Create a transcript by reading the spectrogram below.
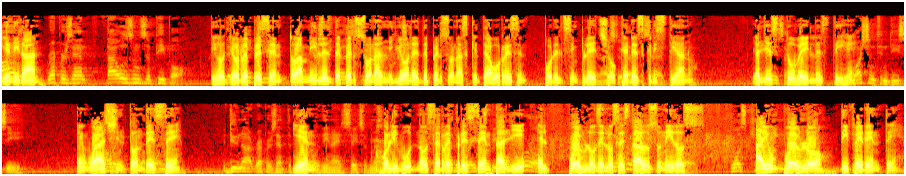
y en Irán. Dijo, yo represento a miles de personas, millones de personas que te aborrecen por el simple hecho que eres cristiano. Y allí estuve y les dije, en Washington, D.C., y en Hollywood no se representa allí el pueblo de los Estados Unidos. Hay un pueblo diferente.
